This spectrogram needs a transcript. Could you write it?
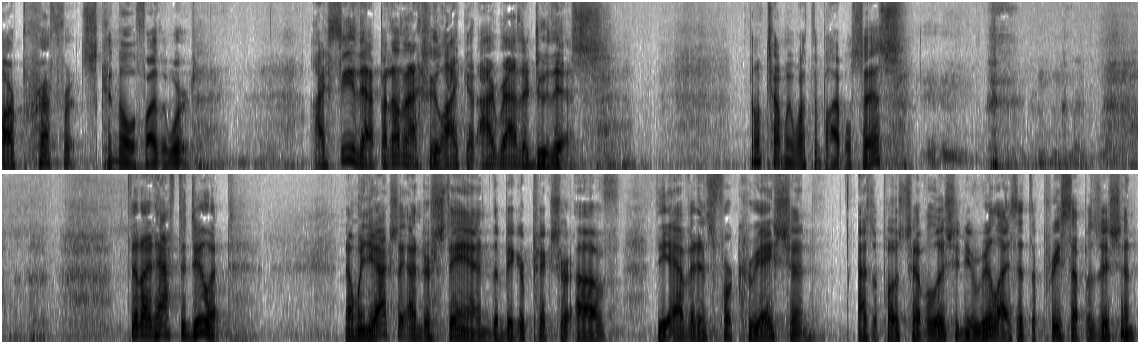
Our preference can nullify the word. I see that, but I don't actually like it. I'd rather do this. Don't tell me what the Bible says. Then I'd have to do it. Now, when you actually understand the bigger picture of the evidence for creation as opposed to evolution, you realize that the presupposition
